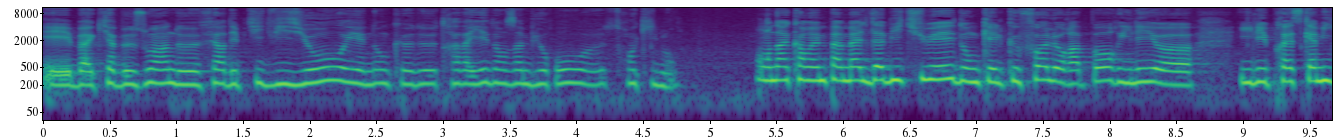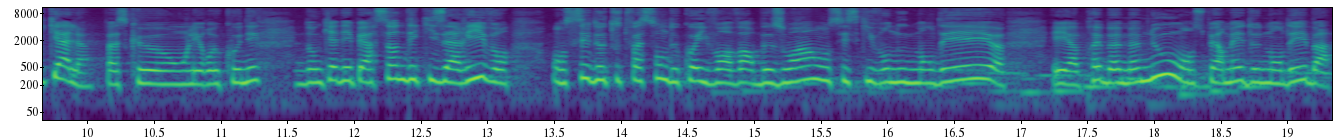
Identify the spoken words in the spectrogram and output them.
et bah, qui a besoin de faire des petites visios et donc de travailler dans un bureau tranquillement. On a quand même pas mal d'habitués, donc quelquefois le rapport il est, euh, il est presque amical parce qu'on les reconnaît. Donc il y a des personnes dès qu'ils arrivent, on, sait de toute façon de quoi ils vont avoir besoin, on sait ce qu'ils vont nous demander, euh, et après bah, même nous on se permet de demander bah,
